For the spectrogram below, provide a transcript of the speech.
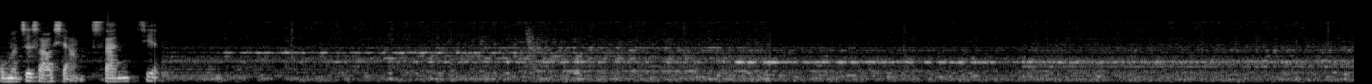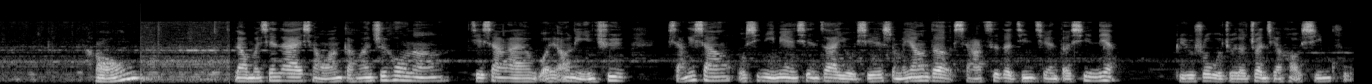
我们至少想三件。好，那我们现在想完感官之后呢，接下来我要你去想一想，我心里面现在有些什么样的瑕疵的金钱的信念。比如说，我觉得赚钱好辛苦，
